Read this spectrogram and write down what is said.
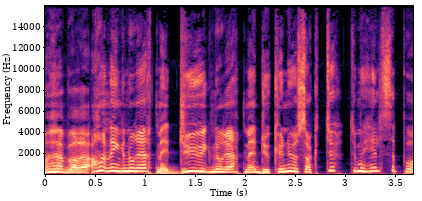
Og jeg bare Han ignorerte meg. Du ignorerte meg. Du kunne jo sagt du, du må hilse på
